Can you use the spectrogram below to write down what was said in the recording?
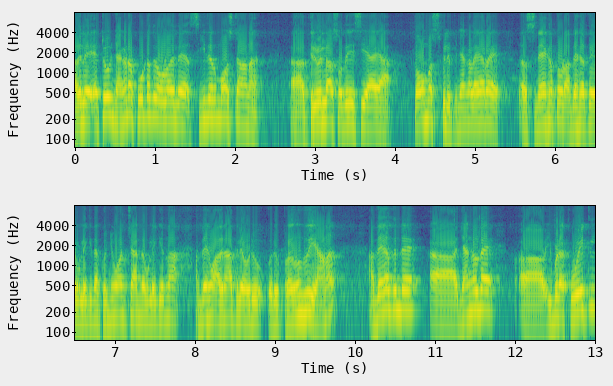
അതിൽ ഏറ്റവും ഞങ്ങളുടെ കൂട്ടത്തിലുള്ളതിൽ സീനിയർ മോസ്റ്റ് ആണ് തിരുവല്ല സ്വദേശിയായ തോമസ് ഫിലിപ്പ്. ഞങ്ങളേറെ സ്നേഹത്തോട് സ്നേഹത്തോടെ അദ്ദേഹത്തെ വിളിക്കുന്ന കുഞ്ഞുമോൻ ചാൻ വിളിക്കുന്ന അദ്ദേഹം അതിനകത്തിലെ ഒരു ഒരു പ്രതിനിധിയാണ്. അദ്ദേഹത്തിന്റെ ഞങ്ങളുടെ ഇവിടെ കുവൈറ്റിൽ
